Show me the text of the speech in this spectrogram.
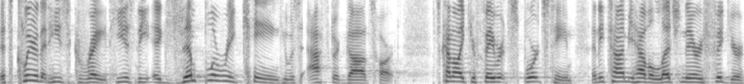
It's clear that he's great. He is the exemplary king who is after God's heart. It's kind of like your favorite sports team. Anytime you have a legendary figure,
